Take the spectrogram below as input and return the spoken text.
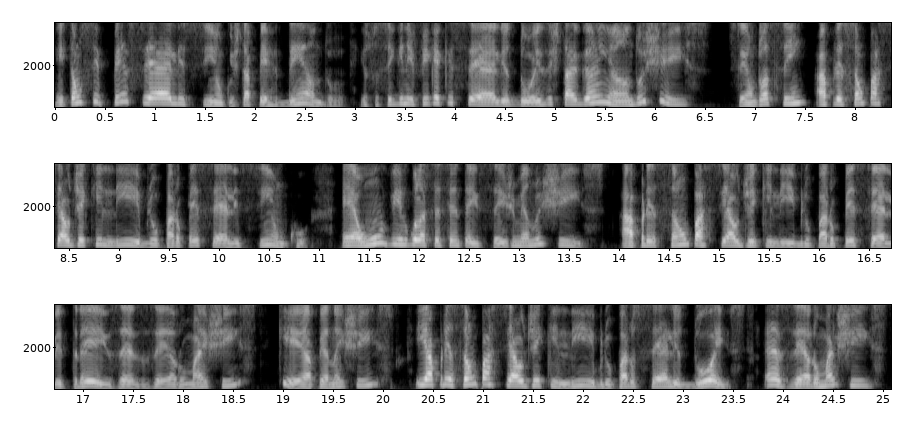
Então, se PCl5 está perdendo, isso significa que Cl2 está ganhando x. Sendo assim, a pressão parcial de equilíbrio para o PCl5 é 1,66 menos x. A pressão parcial de equilíbrio para o PCl3 é 0 mais x, que é apenas x, e a pressão parcial de equilíbrio para o Cl2 é 0 mais x,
